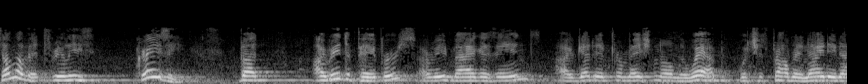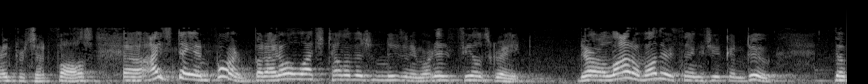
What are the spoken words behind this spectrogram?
Some of it's really crazy. But I read the papers, I read magazines, I get information on the web, which is probably 99% false. Uh, I stay informed, but I don't watch television news anymore, and it feels great. There are a lot of other things you can do. The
